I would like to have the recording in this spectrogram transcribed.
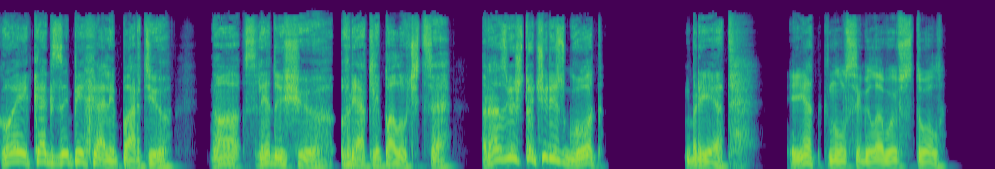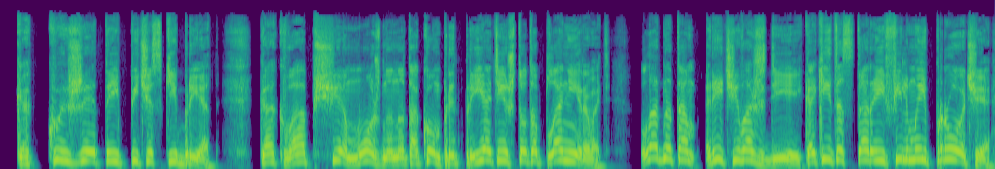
Кое-как запихали партию. Но следующую вряд ли получится. Разве что через год. Бред. Я ткнулся головой в стол. Какой же это эпический бред! Как вообще можно на таком предприятии что-то планировать? Ладно, там речи вождей, какие-то старые фильмы и прочее.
